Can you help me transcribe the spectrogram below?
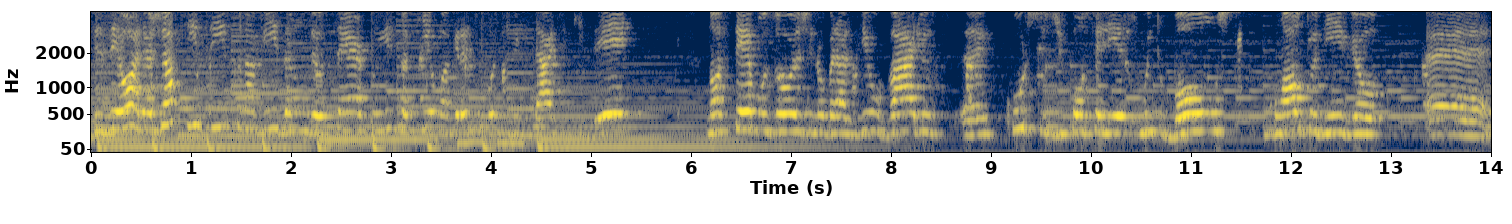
dizer, olha, já fiz isso na vida, não deu certo, isso aqui é uma grande possibilidade que dê. Nós temos hoje no Brasil vários é, cursos de conselheiros muito bons, com alto nível é,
